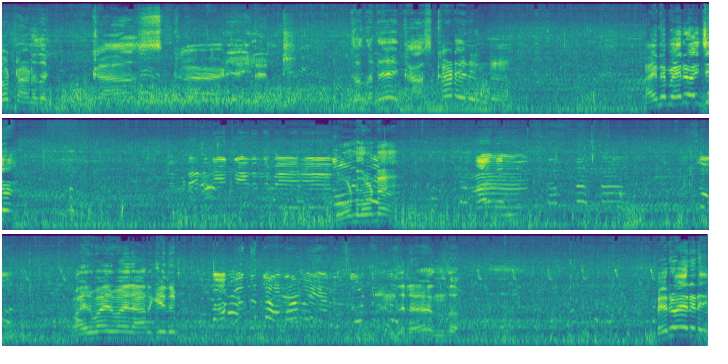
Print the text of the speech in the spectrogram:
റിസോർട്ടാണിത് കാസ്കാഡ് ഐലൻഡ്. ഇത് വന്നിട്ട് കാസ്കാഡ് ഐലൻഡ് അതിന്റെ പേര് വായിച്ചേ. തോണ്ട് തോണ്ട് വയറ് വയറ് വയറ് ആർക്കേലും എന്തിനാ എന്തോ. പേര് വയറടി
